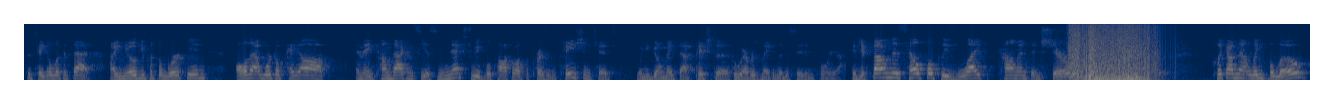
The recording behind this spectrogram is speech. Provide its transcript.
So take a look at that. I know if you put the work in, all that work will pay off and then come back and see us next week. We'll talk about the presentation tips when you go make that pitch to whoever's making the decision for you. If you found this helpful, please like, comment, and share it with me. Click on that link below.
